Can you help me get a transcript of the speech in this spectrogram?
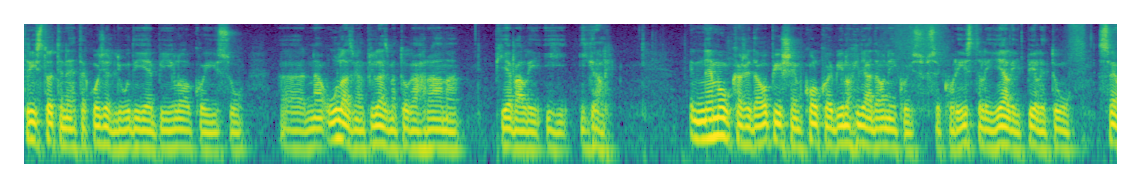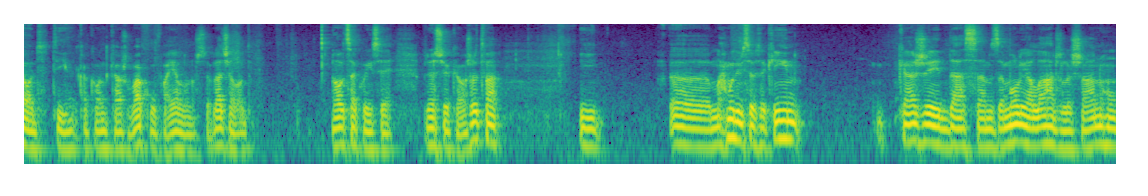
300 također ljudi je bilo koji su e, na ulazima, na prilazima toga hrama pjevali i igrali ne mogu, kaže, da opišem koliko je bilo hiljada onih koji su se koristili, jeli, pili tu sve od ti, kako on kažu, vakufa, jel, ono što se vraćalo od novca koji se prinosio kao žrtva. I uh, Mahmud ibn Sekin kaže da sam zamolio Allaha Đelešanuhu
